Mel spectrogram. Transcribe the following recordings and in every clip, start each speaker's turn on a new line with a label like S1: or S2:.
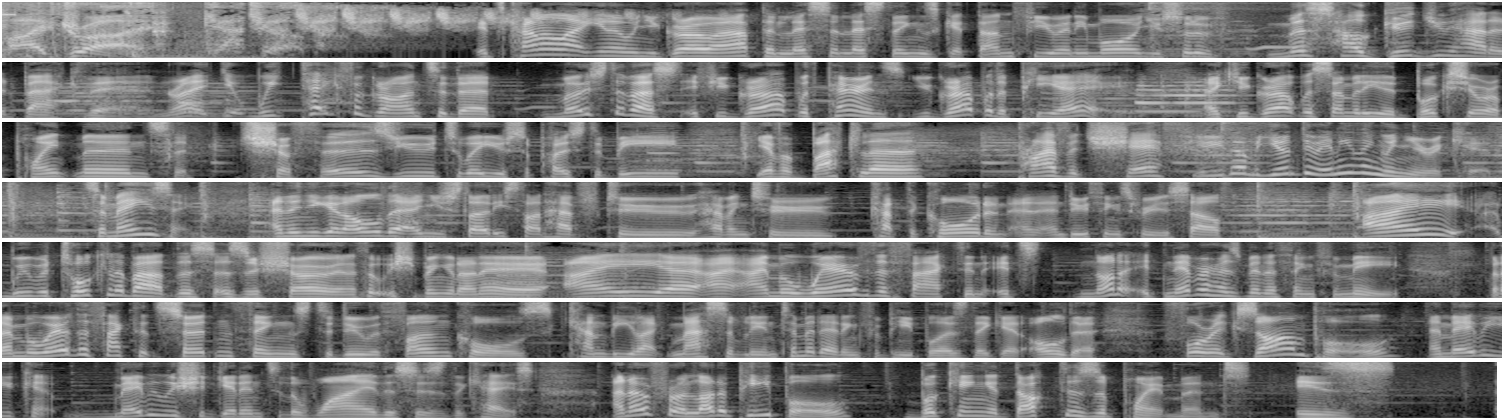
S1: 5 Drive. Catch up.
S2: It's kind of like, you know, when you grow up and less and less things get done for you anymore, and you sort of miss how good you had it back then, right? We take for granted that most of us, if you grow up with parents, you grow up with a PA. Like, you grow up with somebody that books your appointments, that chauffeurs you to where you're supposed to be. You have a butler, private chef. You don't, you don't do anything when you're a kid. It's amazing. And then you get older and you slowly start have to having to cut the cord and, and, and do things for yourself. I we were talking about this as a show, and I thought we should bring it on air. I, uh, I I'm aware of the fact, and it's not it never has been a thing for me, but I'm aware of the fact that certain things to do with phone calls can be like massively intimidating for people as they get older. For example, and maybe you can maybe we should get into the why this is the case. I know for a lot of people, booking a doctor's appointment is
